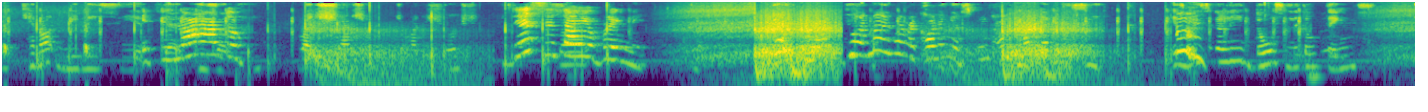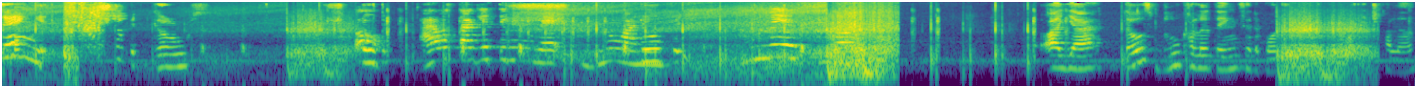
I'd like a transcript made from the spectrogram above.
you cannot really see it. If you know how to- easily. But shush, Jaman, shush. This is how you bring me. You are not even recording your screen. How you want them to see? It's basically those little things. Dang it! Stupid girls. Oh, I was targeting red, blue one. Stupid. Miss. Uh, yeah, those blue color things at the bottom each color.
